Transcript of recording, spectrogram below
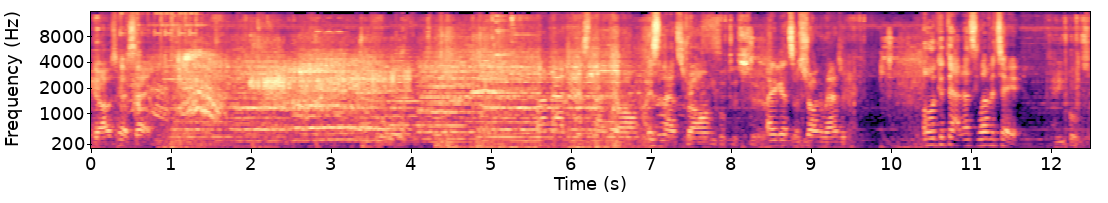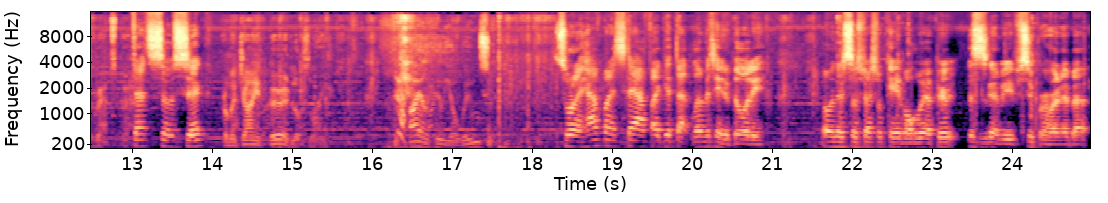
We go, I was gonna say. My magic isn't that strong. Isn't that strong? Able to serve. I can get some stronger magic. Oh, look at that. That's levitate. Table scraps, perhaps. That's so sick. From a giant bird, looks like. I'll heal your wounds. So when I have my staff, I get that levitate ability. Oh, and there's some special cave all the way up here. This is gonna be super hard, I bet.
